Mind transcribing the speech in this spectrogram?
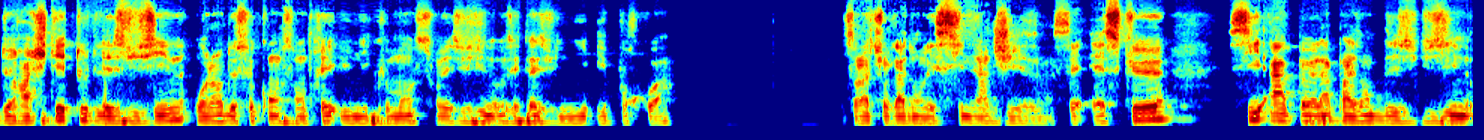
de racheter toutes les usines ou alors de se concentrer uniquement sur les usines aux États-Unis et pourquoi? Sur là, tu regardes dans les synergies. C'est est-ce que si Apple a par exemple des usines,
